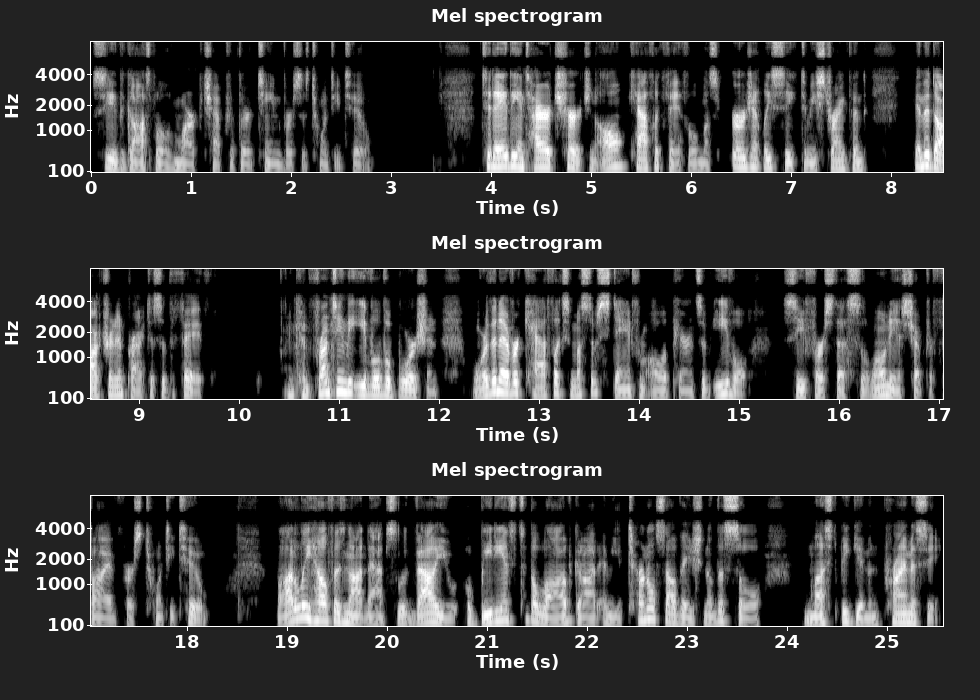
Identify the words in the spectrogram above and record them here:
See the Gospel of Mark, chapter 13, verses 22. Today, the entire church and all Catholic faithful must urgently seek to be strengthened in the doctrine and practice of the faith. In confronting the evil of abortion, more than ever, Catholics must abstain from all appearance of evil. See 1 Thessalonians chapter 5, verse 22. Bodily health is not an absolute value. Obedience to the law of God and the eternal salvation of the soul must be given primacy.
